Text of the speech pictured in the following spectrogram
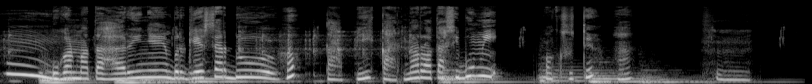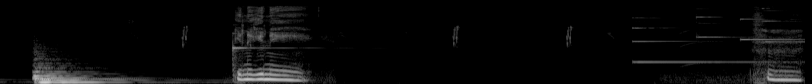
Hmm. Bukan mataharinya yang bergeser dul, Hah? tapi karena rotasi bumi. Maksudnya? Hah? Hmm. Gini-gini. Hmm.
